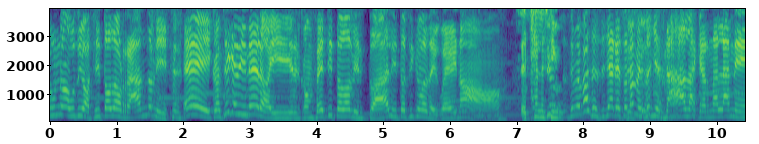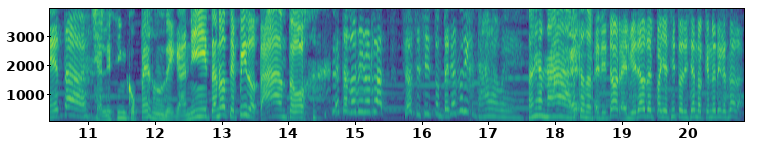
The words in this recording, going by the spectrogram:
Un audio así todo random y. ¡Ey! Consigue dinero y el confeti todo virtual y todo así como de, güey, no. Échale, Si, cin- si me vas a enseñar eso, no me enseñes nada, carnal, la neta. échale cinco pesos de ganita. No te pido tanto. Vete a dormir un rato. Si vas a decir tonterías, no digas nada, güey. No digas nada. vete a dormir. editor, el video del payasito diciendo que no digas nada.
